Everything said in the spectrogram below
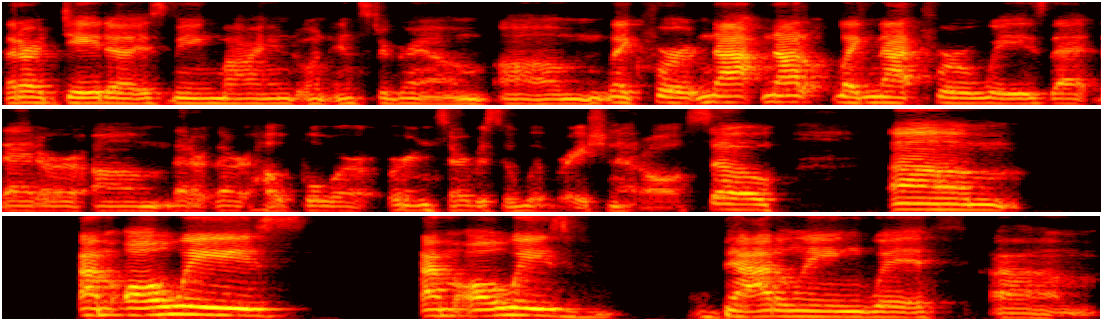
that our data is being mined on Instagram, um, like for not not like not for ways that that are um, that are that are helpful or, or in service of liberation at all. So um, I'm always I'm always battling with um,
